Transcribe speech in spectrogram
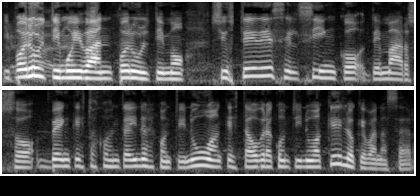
y por último, Iván, por último, si ustedes el 5 de marzo ven que estos containers continúan, que esta obra continúa, ¿qué es lo que van a hacer?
